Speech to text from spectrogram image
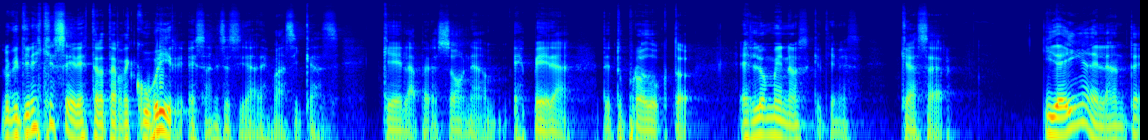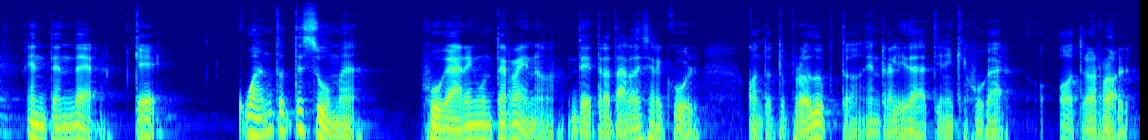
Lo que tienes que hacer es tratar de cubrir esas necesidades básicas que la persona espera de tu producto. Es lo menos que tienes que hacer. Y de ahí en adelante entender que cuánto te suma jugar en un terreno de tratar de ser cool cuando tu producto en realidad tiene que jugar otro rol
